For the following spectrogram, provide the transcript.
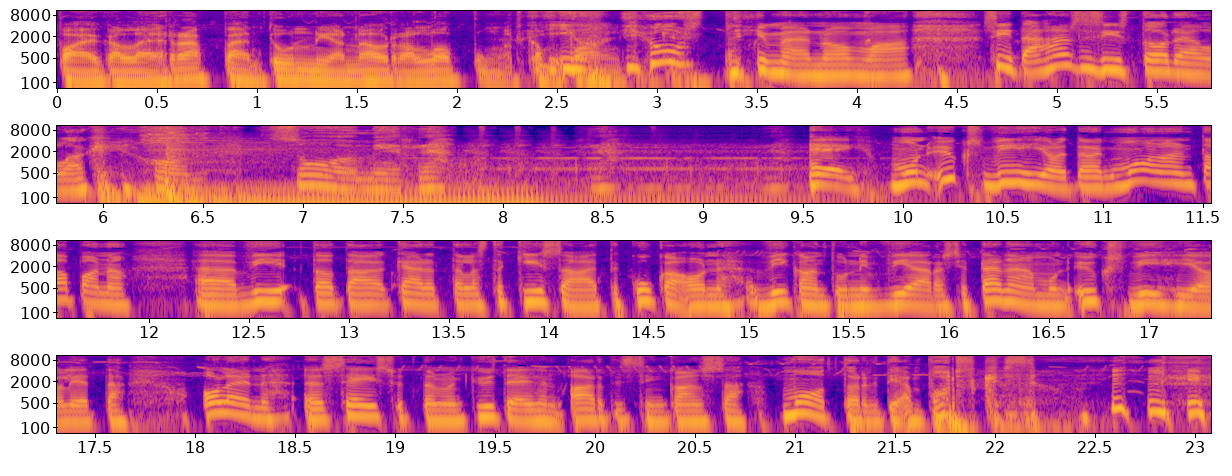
paikalle ja räppään tunnin ja nauran loppumatkan Ju, pankkiin. just nimenomaan. Sitähän se siis todellakin on. Suomi Rap. Hei, mun yksi vihje oli tänään, kun mulla on aina tapana ää, vi, tota, käydä tällaista kisaa, että kuka on vikan tunnin vieras. Ja tänään mun yksi vihje oli, että olen seissyt tämän kyteisen artistin kanssa moottoritien poskessa. Niin.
